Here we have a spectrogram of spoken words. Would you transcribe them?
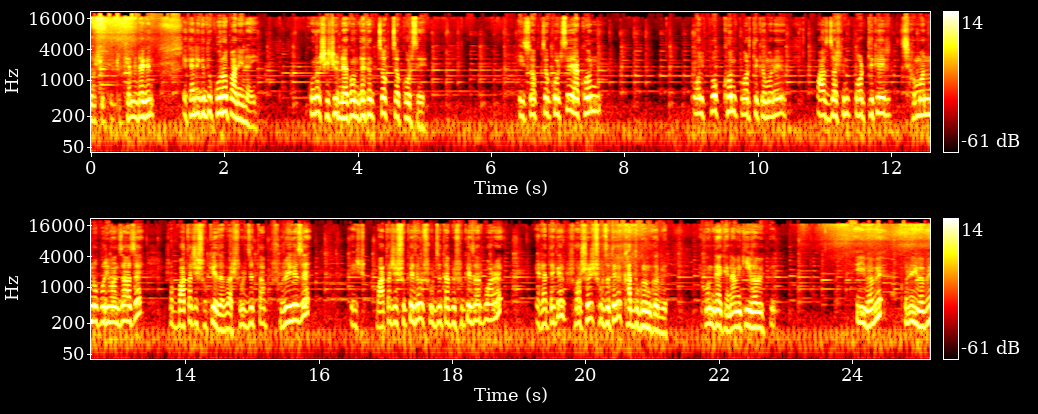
দর্শক, একটু খেলে দেখেন এখানে কিন্তু কোনো পানি নাই। কোনো শিশু নেই। এখন দেখেন চকচক করছে। এই চকচক করছে এখন অল্পক্ষণ পর থেকে মানে পাঁচ দশ মিনিট পর থেকে সামান্য পরিমাণ যা আছে সব বাতাসে শুকিয়ে যাবে। আর সূর্যের তাপ শুরু হয়ে গেছে, এই বাতাসে শুকিয়ে যাবে, সূর্যের তাপে শুকিয়ে যাওয়ার পরে এটা থেকে সরাসরি সূর্য থেকে খাদ্য গ্রহণ করবে। এখন দেখেন আমি কীভাবে এইভাবে করে এইভাবে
